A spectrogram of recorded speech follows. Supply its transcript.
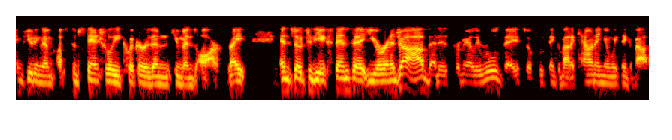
computing them substantially quicker than humans are, right? And so, to the extent that you're in a job that is primarily rules based, so if we think about accounting and we think about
